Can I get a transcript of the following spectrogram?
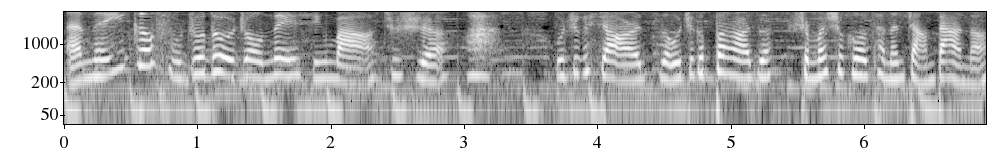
哎，每一个辅助都有这种内心吧，就是啊。我这个小儿子，我这个笨儿子，什么时候才能长大呢？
